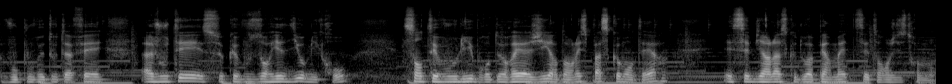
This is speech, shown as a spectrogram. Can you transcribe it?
Vous pouvez tout à fait ajouter ce que vous auriez dit au micro. Sentez-vous libre de réagir dans l'espace commentaire, et c'est bien là ce que doit permettre cet enregistrement.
